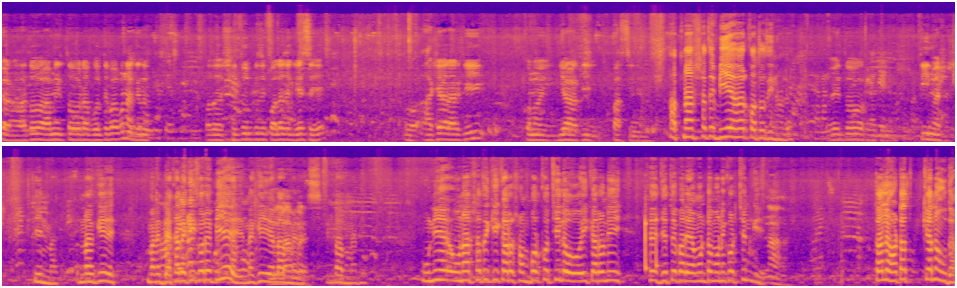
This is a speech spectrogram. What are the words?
কারণ? হয়তো আমি তো ওটা বলতে পারব না কিন্তু শীতলকুচি কলেজে গেছে ও আসার আর কি কোনো ইয়ে আর কি পাচ্ছি না। আপনার সাথে বিয়ে হওয়ার কতদিন হলো? এই তো তিন মাস তিন মাস। আপনার কি মানে দেখা দেখি করে বিয়ে নাকি লাভ ম্যারেজ লাভ ম্যারেজ উনি ওনার সাথে কি কারও সম্পর্ক ছিল? ওই কারণেই সে যেতে পারে এমনটা মনে করছেন কি? না না। তাহলে হঠাৎ কেন হবে?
